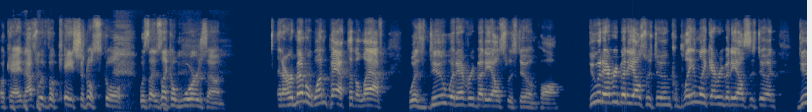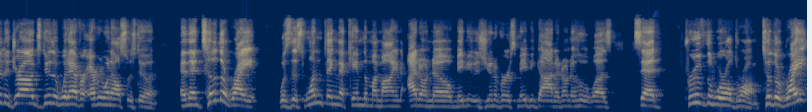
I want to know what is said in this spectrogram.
Okay, that's what vocational school was. It was like a war zone. And I remember one path to the left was do what everybody else was doing, Paul. Do what everybody else was doing, complain like everybody else is doing, do the drugs, do the whatever everyone else was doing. And then to the right was this one thing that came to my mind. I don't know. Maybe it was universe, maybe God. I don't know who it was. Said, prove the world wrong. To the right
